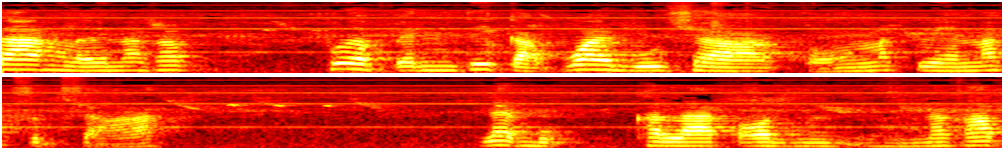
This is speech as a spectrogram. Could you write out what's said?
สร้างเลยนะครับ เพื่อเป็นที่กราบไหว้บูชาของนักเรียนนักศึกษา และบุคลากรอื่นๆนะครับ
